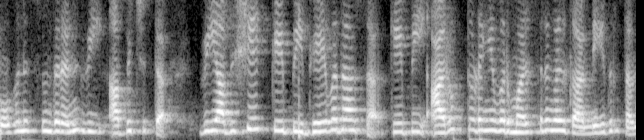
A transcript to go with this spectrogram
Mohanasundaran V Abhijith V Abhishek K P Devadas K P Arun തുടങ്ങിയവർ മത്സരങ്ങൾക്ക് നേതൃത്വം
